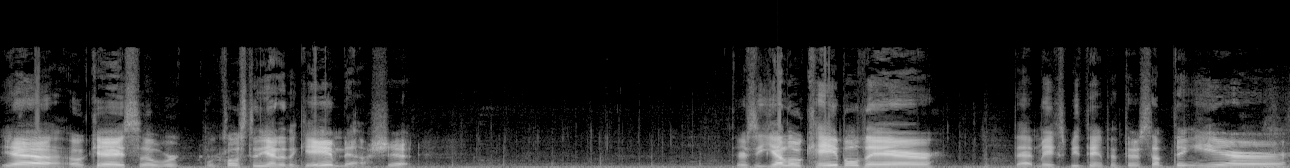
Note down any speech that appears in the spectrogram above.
Yeah, okay, so we're, we're close to the end of the game now, shit. There's a yellow cable there. That makes me think that there's something here.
